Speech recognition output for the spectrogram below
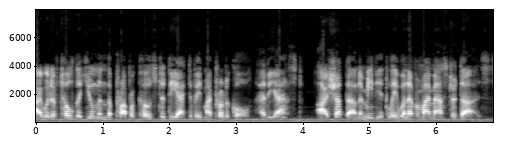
I would have told the human the proper codes to deactivate my protocol, had he asked. I shut down immediately whenever my master dies.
